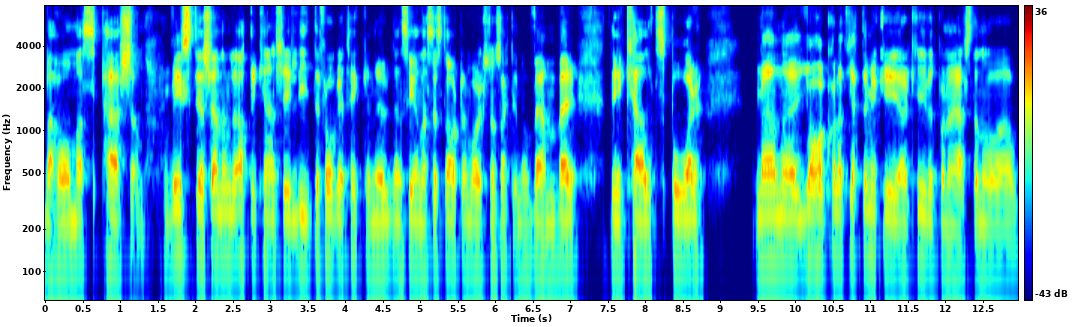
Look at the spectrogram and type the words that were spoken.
Bahamas Passion. Visst, jag känner väl att det kanske är lite frågetecken nu. Den senaste starten var ju som sagt i november. Det är kallt spår. Men eh, jag har kollat jättemycket i arkivet på den här hästen och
